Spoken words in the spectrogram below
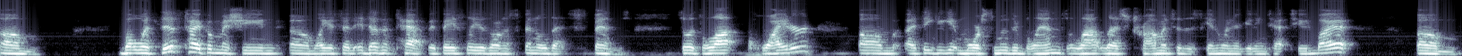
Um, but with this type of machine, um, like I said, it doesn't tap. It basically is on a spindle that spins. So it's a lot quieter. Um, I think you get more smoother blends, a lot less trauma to the skin when you're getting tattooed by it. Um,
